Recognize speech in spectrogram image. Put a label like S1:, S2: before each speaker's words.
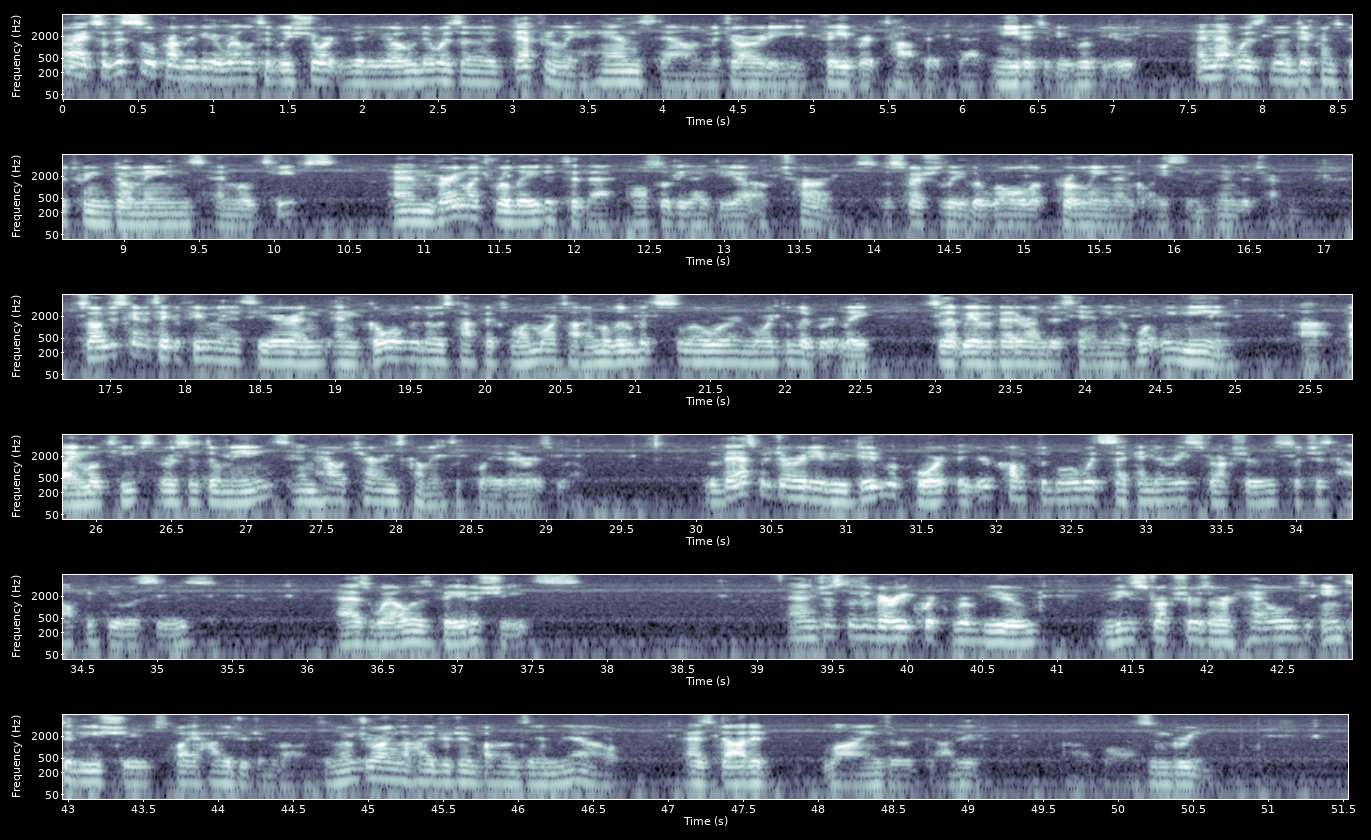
S1: Alright, so this will probably be a relatively short video. There was a definitely a hands-down majority favorite topic that needed to be reviewed, and that was the difference between domains and motifs, and very much related to that, also the idea of turns, especially the role of proline and glycine in the turn. So I'm just going to take a few minutes here and, and go over those topics one more time, a little bit slower and more deliberately, so that we have a better understanding of what we mean uh, by motifs versus domains and how turns come into play there as well. The vast majority of you did report that you're comfortable with secondary structures such as alpha helices, as well as beta sheets. And just as a very quick review, these structures are held into these shapes by hydrogen bonds. And I'm drawing the hydrogen bonds in now as dotted lines or dotted uh, balls in green.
